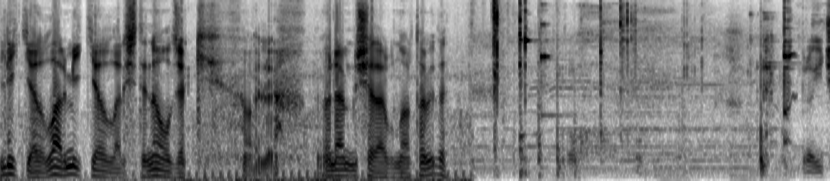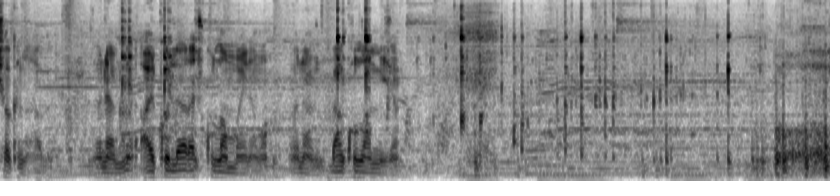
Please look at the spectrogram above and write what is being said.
Likyalılar, Mikyalılar işte ne olacak ki? Öyle önemli şeyler bunlar tabii de. Birayı çakın abi. Önemli. Alkollü araç kullanmayın ama. Önemli. Ben kullanmayacağım. Oh.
